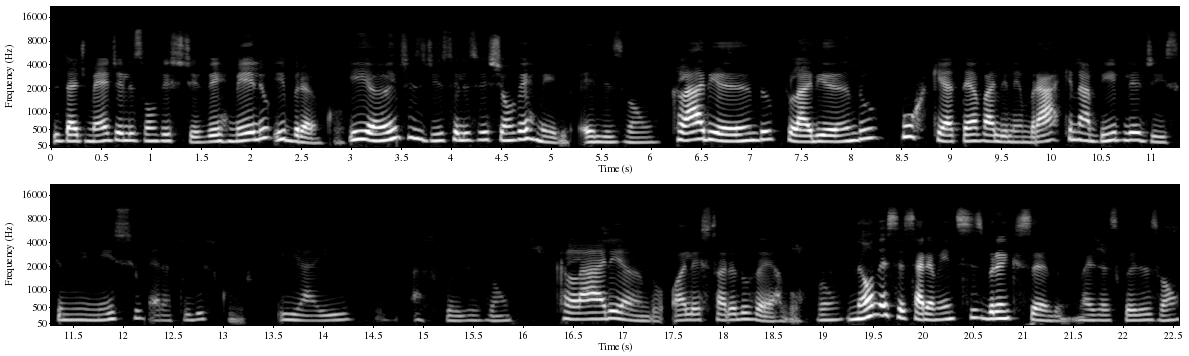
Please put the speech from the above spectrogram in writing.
Idade Média eles vão vestir vermelho e branco. E antes antes disso eles vestiam vermelho. Eles vão clareando, clareando, porque até vale lembrar que na Bíblia diz que no início era tudo escuro. E aí as coisas vão clareando. Olha a história do verbo. Vão não necessariamente se esbranquiçando, mas as coisas vão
